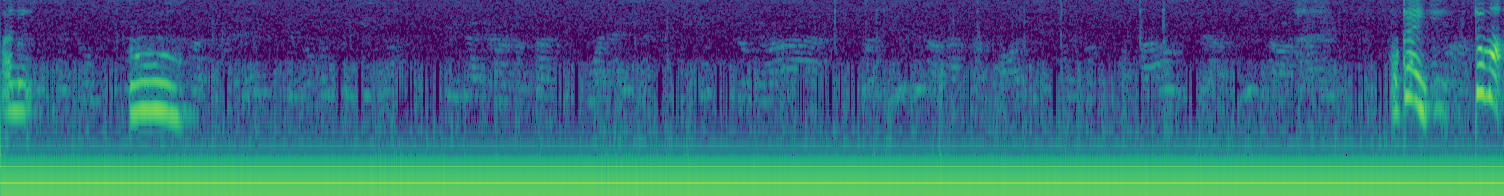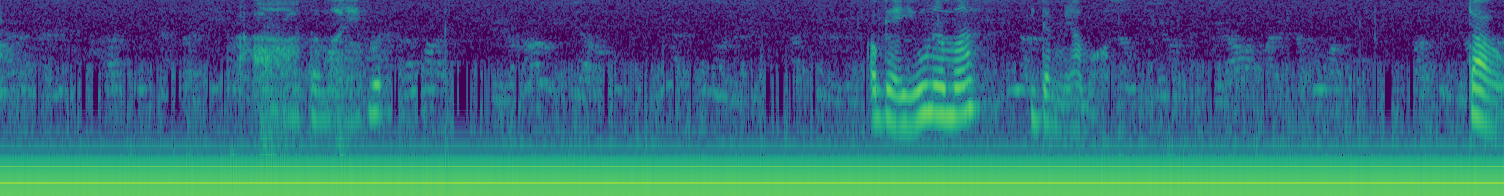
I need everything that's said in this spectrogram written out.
Ali. Oh. Ok, toma. Ah, toma. Ok, una más y terminamos. Chao.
